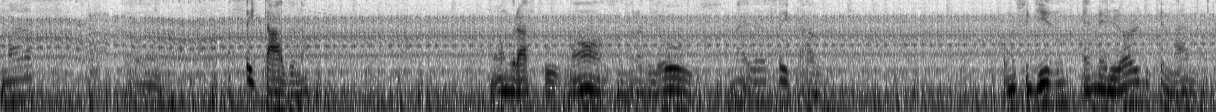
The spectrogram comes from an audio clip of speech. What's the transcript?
Mas é aceitável, né? Não é um gráfico, nossa, maravilhoso, mas é aceitável. Como se dizem, é melhor do que nada.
